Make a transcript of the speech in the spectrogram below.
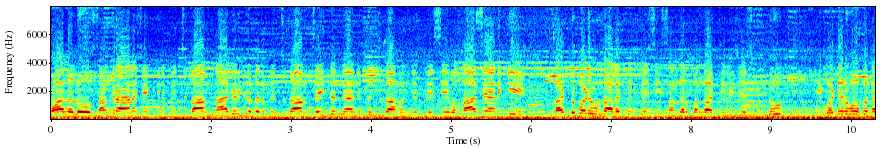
వాళ్ళలో సంగ్రహణ శక్తిని పెంచుదాం. నాగరికతను పెంచుదాం. చైతన్యాన్ని పెంచుదామని చెప్పేసి ఒక ఆశయానికి కట్టుబడి ఉండాలని చెప్పేసి ఈ సందర్భంగా తెలియజేసుకుంటూ ఈ ఓపన్న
